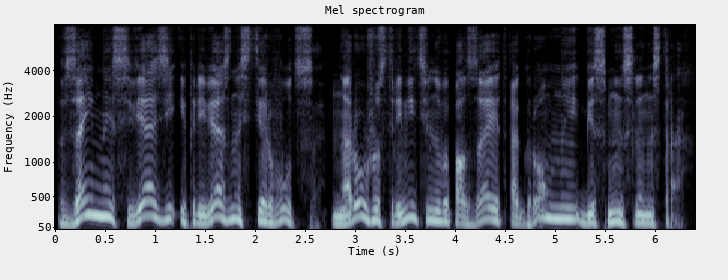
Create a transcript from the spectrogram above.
Взаимные связи и привязанности рвутся, наружу стремительно выползает огромный бессмысленный страх.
